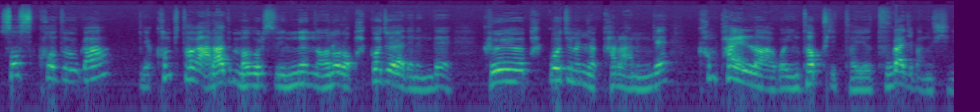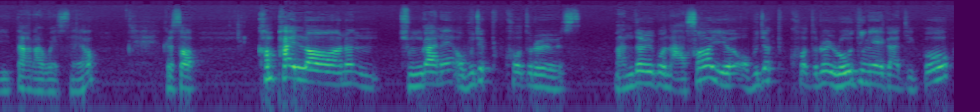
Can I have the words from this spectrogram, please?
소스 코드가 컴퓨터가 알아먹을 수 있는 언어로 바꿔줘야 되는데 그 바꿔주는 역할을 하는 게 컴파일러하고 인터프리터 이 두 가지 방식이 있다라고 했어요. 그래서 컴파일러는 중간에 오브젝트 코드를 만들고 나서 이 오브젝트 코드를 로딩해 가지고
